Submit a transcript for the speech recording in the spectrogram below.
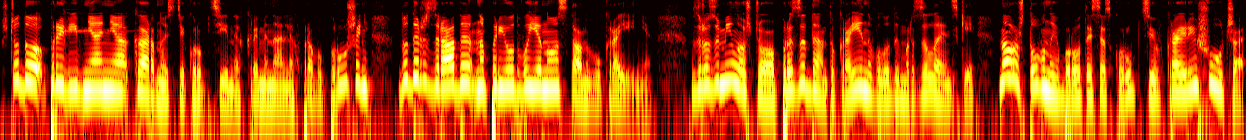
щодо прирівняння карності корупційних кримінальних правопорушень до держзради на період воєнного стану в Україні. Зрозуміло, що президент України Володимир Зеленський налаштований боротися з корупцією вкрай рішуче.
